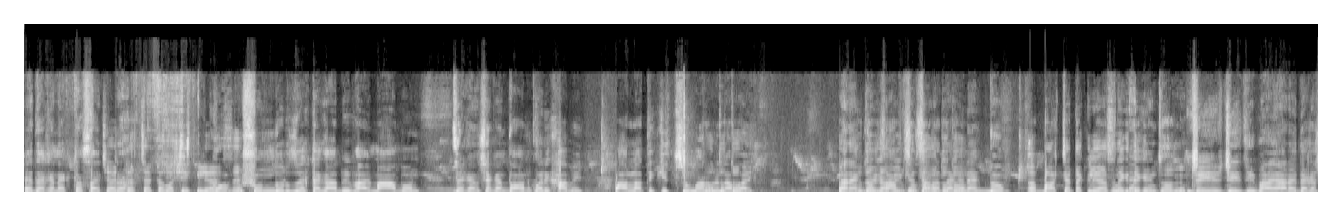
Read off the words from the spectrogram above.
এ দেখেন একটা চারটা। চারটা চারটা বাচ্চা ক্লিয়ার খুব আছে। সৌন্দর্য একটা গাবি ভাই মা বোন যেখানে সেখানে দহন করে খাবি পাল্লাতে কিচ্ছু মারবে না ভাই। আর একদম দেখেন একদম। বাচ্চাটা ক্লিয়ার আছে নাকি? দেখে নিতে হবে। জি জি জি ভাই। আরে দেখেন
